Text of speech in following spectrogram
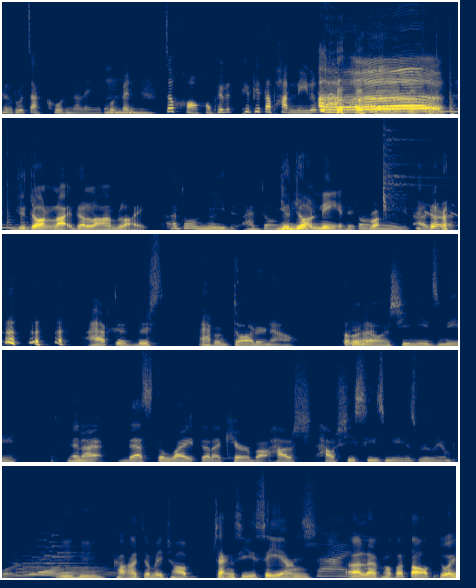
ถึงรู้จักคุณอะไรเงี้ยคุณเป็นอืมเจ้าของของพิพิพิพิธภัณฑ์นี้หรือเปล่าเออ you don't like the limelight I don't need. I don't. you need, don't need it Don't right need. I, I have to. There's. I have a daughter now. You Alright. know, and she needs me, and I. That's the light that I care about. How she, how she sees me is really important. อือฮึเขาอาจจะไม่ชอบแสงสีเสียงใช่เอ่อแล้วเขาก็ตอบด้วย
